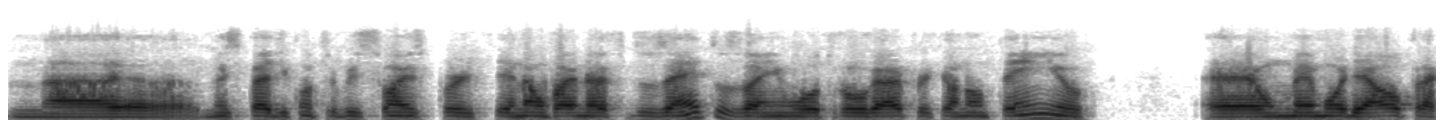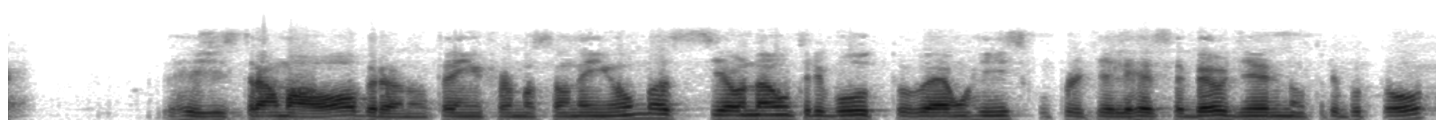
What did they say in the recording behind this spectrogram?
na, no SPED de contribuições porque não vai no F200, vai em um outro lugar porque eu não tenho é, um memorial para registrar uma obra, não tenho informação nenhuma. Se eu não tributo, é um risco porque ele recebeu o dinheiro e não tributou.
